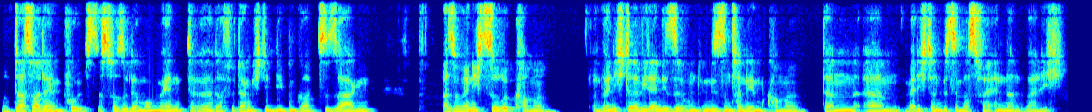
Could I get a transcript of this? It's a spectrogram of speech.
Und das war der Impuls, das war so der Moment, äh, dafür danke ich dem lieben Gott, zu sagen, also wenn ich zurückkomme und wenn ich da wieder in, diese, in dieses Unternehmen komme, dann ähm, werde ich da ein bisschen was verändern, weil ich,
